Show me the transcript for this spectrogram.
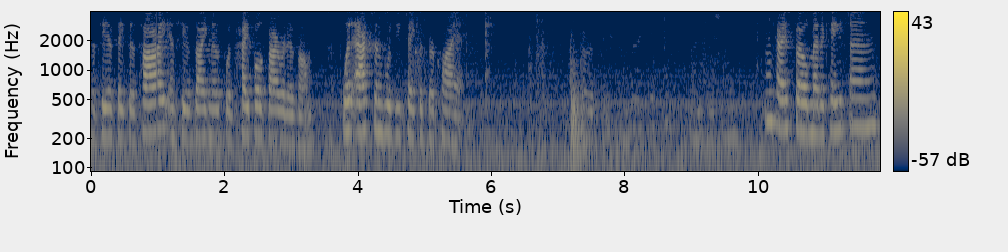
Her TSH is high and she is diagnosed with hypothyroidism. What actions would you take with your client? Okay, so medications,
